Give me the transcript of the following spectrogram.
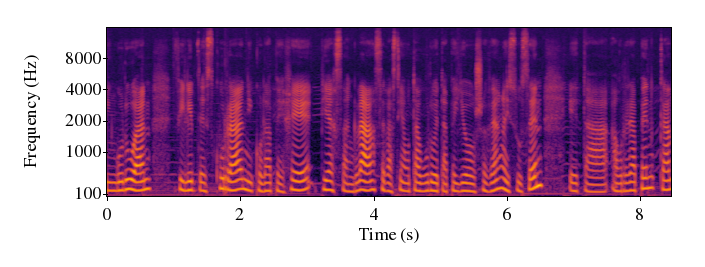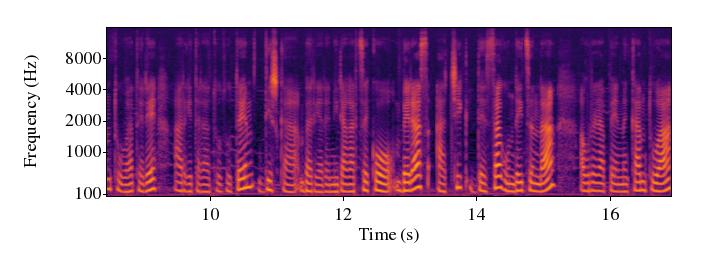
inguruan, Filip Deskurra, Nikola PG, Pierre Zangla, Sebastian Otaburu eta Peio Sobean aizu zen, eta aurrerapen kantu bat ere argitaratu dute diska berriaren iragartzeko beraz atxik dezagun deitzen da, aurrerapen kantua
